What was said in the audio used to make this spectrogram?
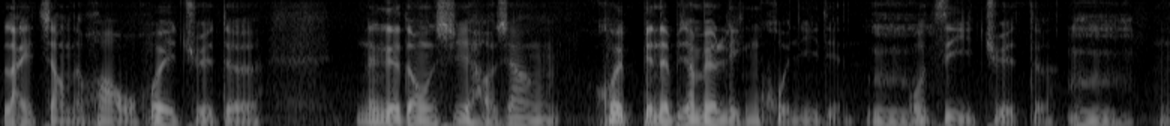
来讲的话，我会觉得那个东西好像会变得比较没有灵魂一点。嗯，我自己觉得，嗯嗯。嗯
